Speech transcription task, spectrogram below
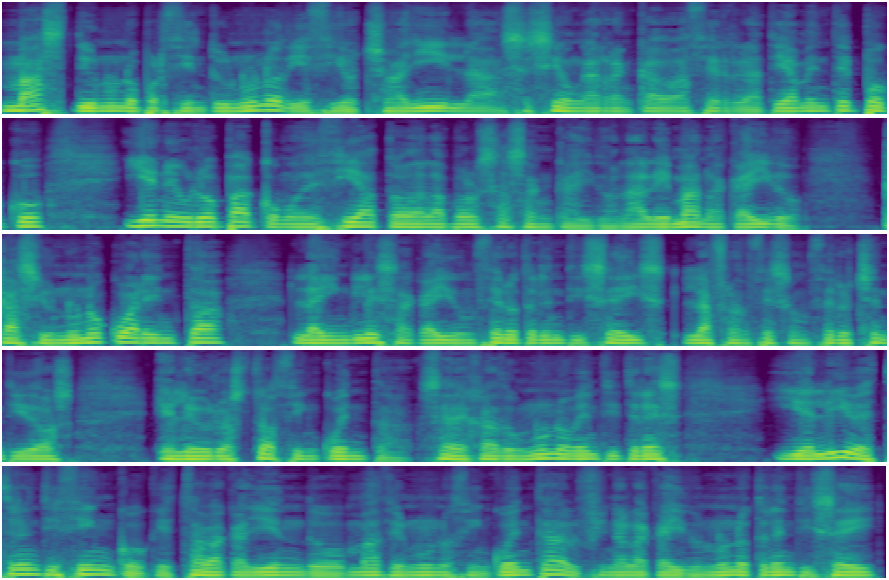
más de un 1%, un 1,18. Allí la sesión ha arrancado hace relativamente poco y en Europa, como decía, todas las bolsas han caído. La alemana ha caído casi un 1,40, la inglesa ha caído un 0,36, la francesa un 0,82, el Eurostock 50 se ha dejado un 1,23 y el IBEX 35 que estaba cayendo más de un 1,50, al final ha caído un 1,36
